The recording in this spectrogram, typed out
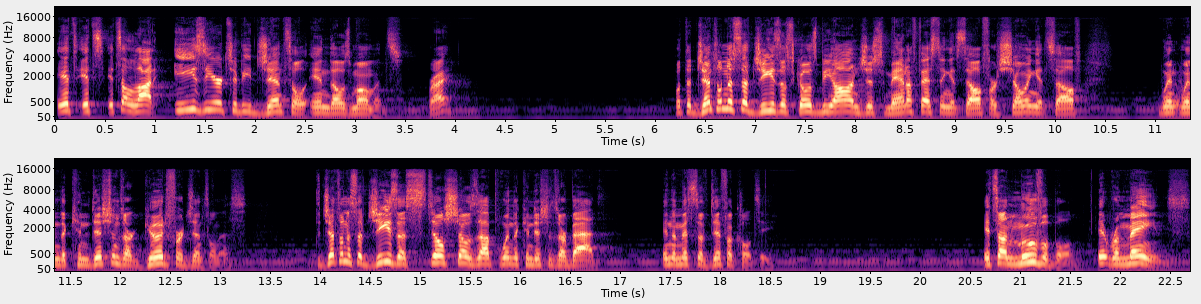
it's, it's, it's a lot easier to be gentle in those moments, right? But the gentleness of Jesus goes beyond just manifesting itself or showing itself when, when the conditions are good for gentleness. The gentleness of Jesus still shows up when the conditions are bad, in the midst of difficulty. It's unmovable, it remains.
